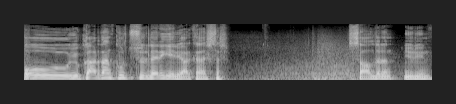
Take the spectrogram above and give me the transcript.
Oo yukarıdan kurt sürüleri geliyor arkadaşlar. Saldırın, yürüyün.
